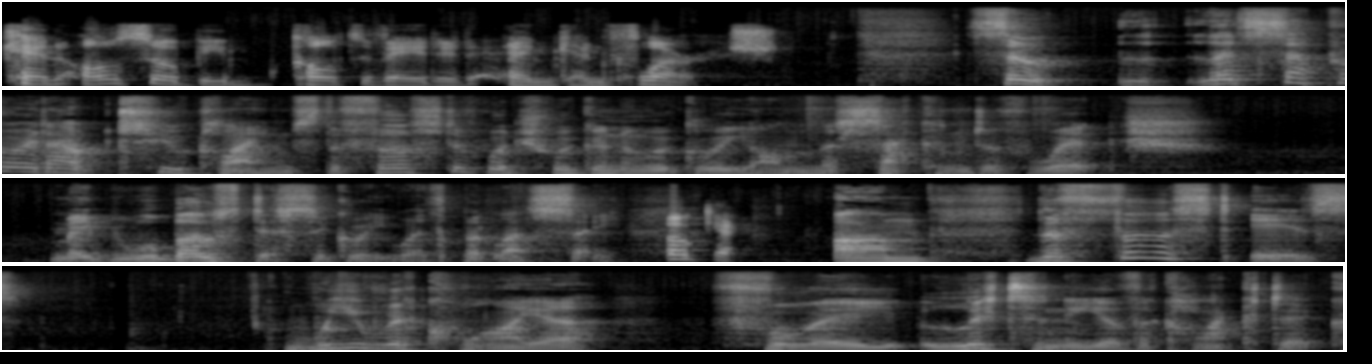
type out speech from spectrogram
can also be cultivated and can flourish. So let's separate out two claims, the first of which we're going to agree on, the second of which maybe we'll both disagree with, but let's see. Okay. Um, the first is we require, for a litany of eclectic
